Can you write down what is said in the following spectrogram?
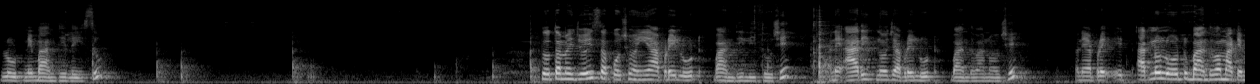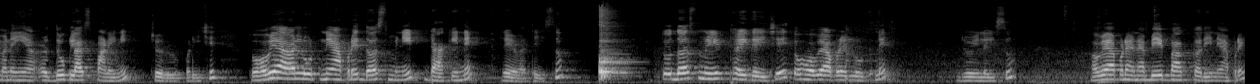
લોટને બાંધી લઈશું. તો તમે જોઈ શકો છો અહીંયા આપણે લોટ બાંધી લીધો છે અને આ રીતનો જ આપણે લોટ બાંધવાનો છે. અને આપણે આટલો લોટ બાંધવા માટે મને અહીંયા અડધો ગ્લાસ પાણીની જરૂર પડી છે. તો હવે આ લોટને આપણે દસ મિનિટ ઢાંકીને રહેવા દઈશું. તો દસ મિનિટ થઈ ગઈ છે. તો હવે આપણે લોટને જોઈ લઈશું. હવે આપણે એના બે ભાગ કરીને આપણે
